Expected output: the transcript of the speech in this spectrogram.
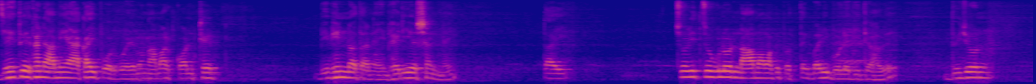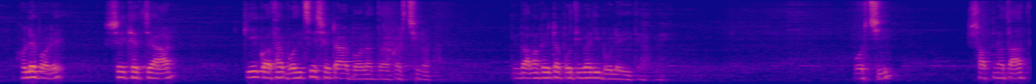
যেহেতু এখানে আমি একাই পড়ব এবং আমার কণ্ঠের বিভিন্নতা নেই ভেরিয়েশন নেই। তাই চরিত্রগুলোর নাম আমাকে প্রত্যেকবারই বলে দিতে হবে। দুজন হলে পরে সেই ক্ষেত্রে আর কে কথা বলছে সেটা আর বলার দরকার ছিল না। কিন্তু আমাকে এটা প্রতিবারই বলে দিতে হবে। পড়ছি স্বপ্নতাত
